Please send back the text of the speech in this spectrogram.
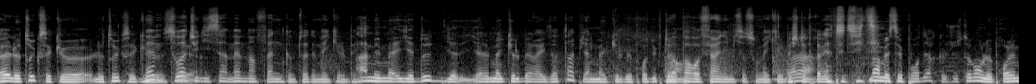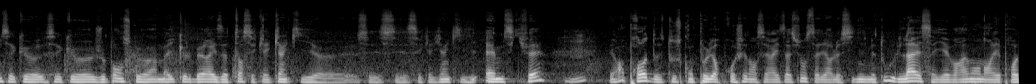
Ouais, le truc, c'est que. Le truc, c'est que Même toi tu dis ça, même un fan comme toi de Michael Bay. Ah, mais ma- il y a deux. Il y a- il y, a le Michael Bay réalisateur, puis il y a le Michael Bay On producteur. va pas refaire une émission sur Michael Bay, je te préviens tout de suite. Non, mais c'est pour dire que justement, le problème, c'est que, c'est que je pense qu'un Michael Bay réalisateur, c'est quelqu'un qui, euh, c'est, quelqu'un qui aime ce qu'il fait. Mhm. Et en prod, tout ce qu'on peut lui reprocher dans ses réalisations, c'est-à-dire le cynisme et tout, là, ça y est vraiment dans les prods.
